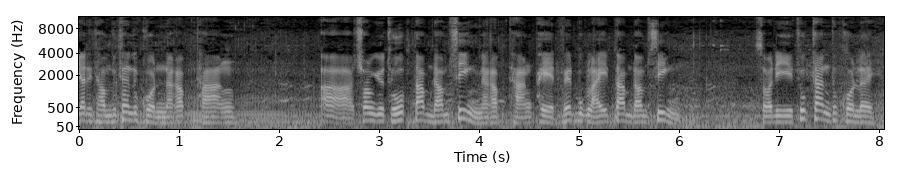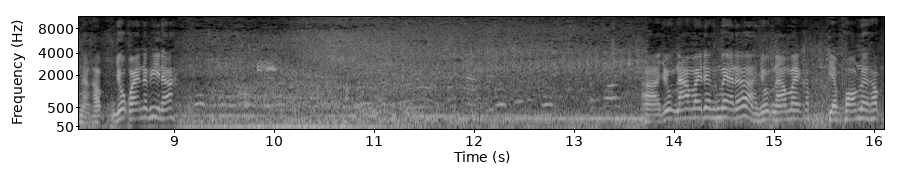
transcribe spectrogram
ญาติธรรมทุกท่านทุกคนนะครับ ทาง ช่อง YouTube ตั้มดัมซิ่งนะครับทางเพจ Facebook ไลฟ์ตั้มดัมซิ่งสวัสดีทุกท่านทุกคนเลยนะครับ ยกไว้นะพี่นะยกน้ำไว้เด้อคุณแม่เด้อยกน้ำไว้ครับเตรียมพร้อมเลยครับ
